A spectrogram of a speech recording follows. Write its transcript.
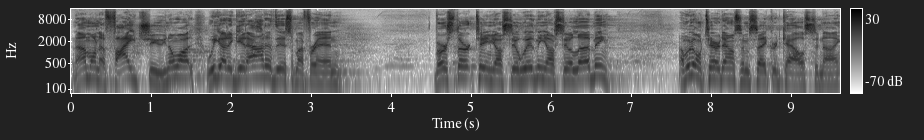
And I'm going to fight you. You know what? We got to get out of this, my friend. Verse 13, y'all still with me? Y'all still love me? And we're going to tear down some sacred cows tonight.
